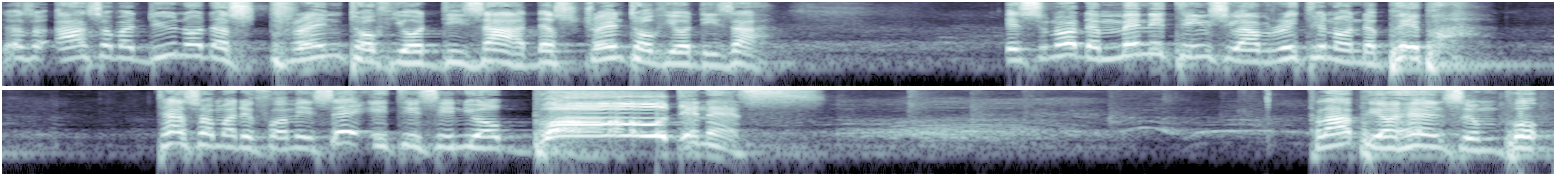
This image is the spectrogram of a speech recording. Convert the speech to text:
Just ask somebody, do you know the strength of your desire? The strength of your desire. It's not the many things you have written on the paper. Tell somebody for me. Say, it is in your boldness. Clap your hands and put.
